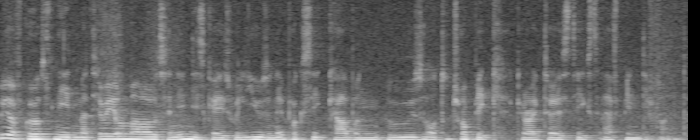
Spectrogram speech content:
We of course need material models and in this case we'll use an epoxy carbon whose orthotropic characteristics have been defined.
